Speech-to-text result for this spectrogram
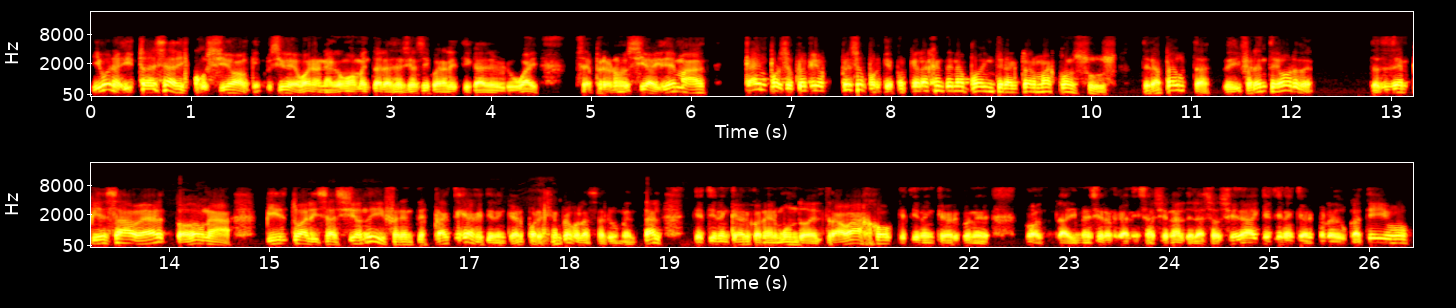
Y bueno, y toda esa discusión, que inclusive, bueno, en algún momento la Asociación Psicoanalítica de Uruguay se pronunció y demás, caen por su propio peso, ¿por qué? Porque la gente no puede interactuar más con sus terapeutas de diferente orden. Entonces empieza a haber toda una virtualización de diferentes prácticas que tienen que ver, por ejemplo, con la salud mental, que tienen que ver con el mundo del trabajo, que tienen que ver con, la dimensión organizacional de la sociedad, que tienen que ver con lo educativo.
